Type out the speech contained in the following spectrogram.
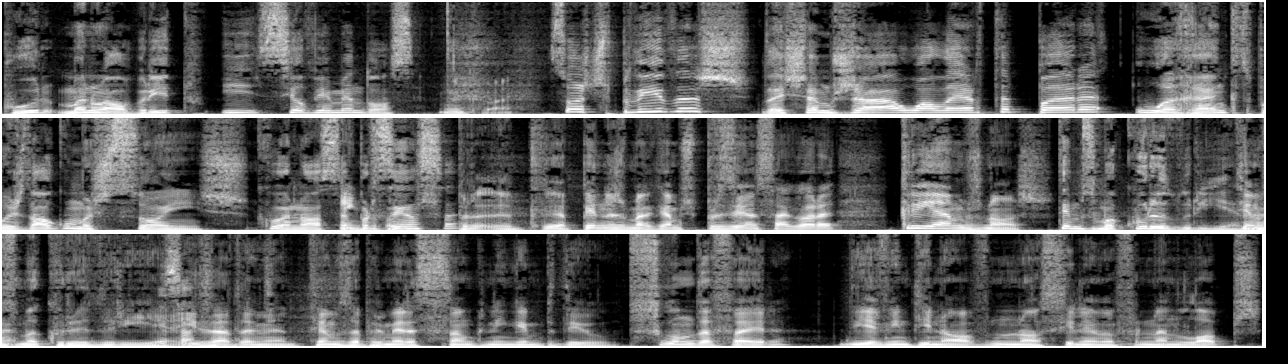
por Manuel Brito e Silvia Mendonça. Muito bem. São as despedidas. Deixamos já o alerta para o arranque, depois de algumas sessões com a nossa presença. Que, que apenas marcamos presença, agora criamos nós. Temos uma curadoria. Temos é? uma curadoria, exatamente. exatamente. Temos a primeira sessão que ninguém pediu. Segunda-feira, dia 29, no nosso cinema Fernando Lopes.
